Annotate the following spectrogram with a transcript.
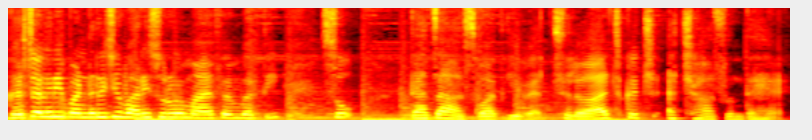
घरच्या घरी पंढरीची वारी सुरू आहे माय एफ एमवरती सो त्याचा आस्वाद घेऊयात. चलो आज कुछ अच्छा सुनते हैं.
